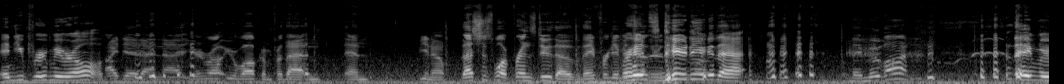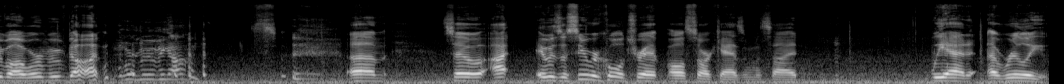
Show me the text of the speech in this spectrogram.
And you proved me wrong. I did, and uh, you're you're welcome for that. And and you know that's just what friends do, though. They forgive. each Friends do do that. They move on. they move on. We're moved on. We're moving on. Um, so I, it was a super cool trip. All sarcasm aside, we had a really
